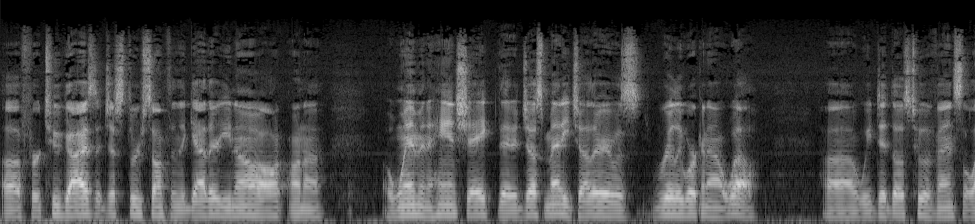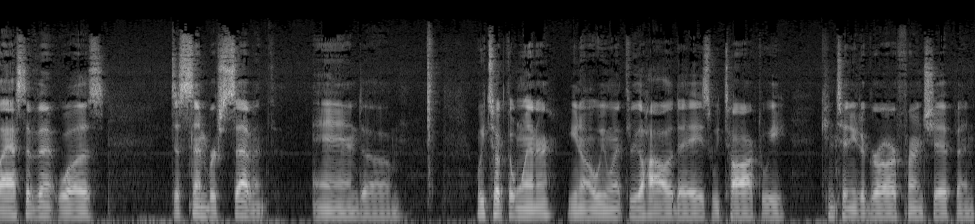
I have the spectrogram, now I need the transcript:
Uh, for two guys that just threw something together, you know, on, on a a whim and a handshake that had just met each other, it was really working out well. Uh, we did those two events. The last event was December seventh, and um, we took the winner. You know, we went through the holidays, we talked, we continued to grow our friendship, and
